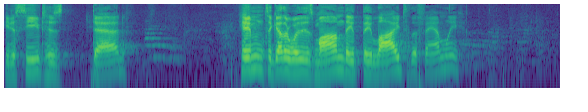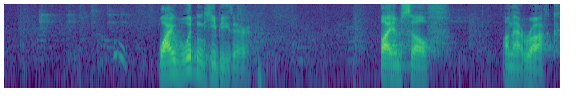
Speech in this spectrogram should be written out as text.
He deceived his dad. Him, together with his mom, they, they lied to the family. Why wouldn't he be there by himself on that rock?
